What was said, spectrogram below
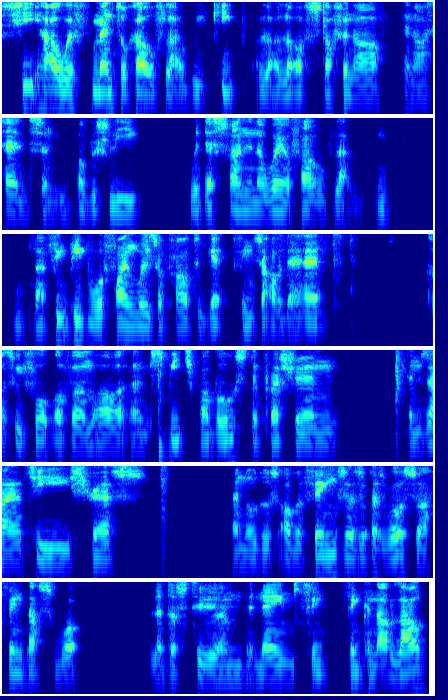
see how with mental health, like we keep a lot, a lot of stuff in our in our heads, and obviously we're just finding a way of how like I think people will find ways of how to get things out of their head because we thought of um, our um, speech bubbles, depression, anxiety, stress, and all those other things as, as well. So I think that's what led us to um, the name Think, Thinking Out Loud.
